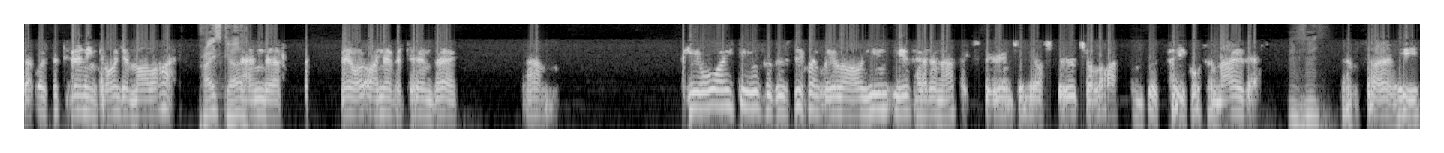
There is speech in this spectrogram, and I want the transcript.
That was the turning point in my life. Praise God. and uh, I never turned back. Um, he always deals with us differently, Lyle. You, you've had enough experience in your spiritual life and with people to know that. hmm And so he,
